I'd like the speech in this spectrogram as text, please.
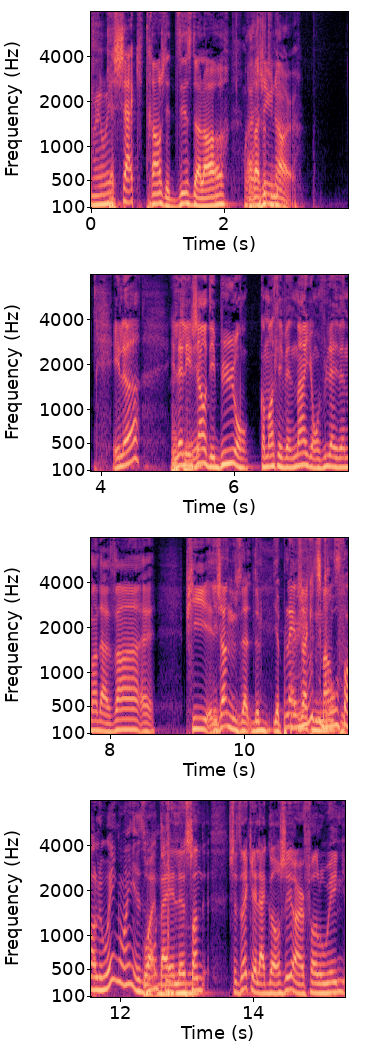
Ouais. Qu'à chaque tranche de 10 dollars, on, On rajoute une heure. Et là, et là les gens au début, on commence l'événement, ils ont vu l'événement d'avant. euh, puis Les gens nous... Il y a plein de gens qui nous gros demandent... following, ouais? il y a du Ouais, ben qui- le son- je te dirais que la gorgée a un following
